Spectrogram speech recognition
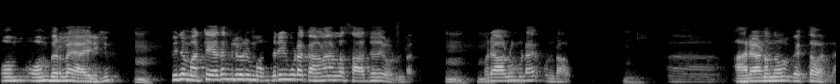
ഓം ഓം ബിർള ആയിരിക്കും. പിന്നെ മറ്റേതെങ്കിലും ഒരു മന്ത്രിയും കൂടെ കാണാനുള്ള സാധ്യതയുണ്ട്. ഒരാളും കൂടെ ഉണ്ടാവും. ആരാണെന്നോ വ്യക്തമല്ല.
